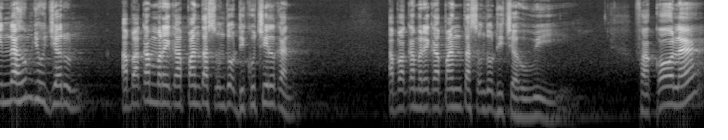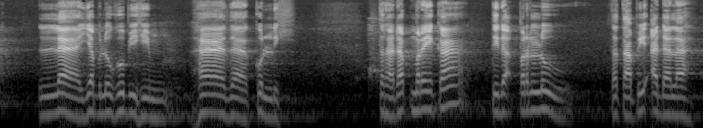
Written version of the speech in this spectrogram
innahum yuhjarun? Apakah mereka pantas untuk dikucilkan? Apakah mereka pantas untuk dijauhi? Faqala la yablughu bihim hadza kullih. Terhadap mereka tidak perlu tetapi adalah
